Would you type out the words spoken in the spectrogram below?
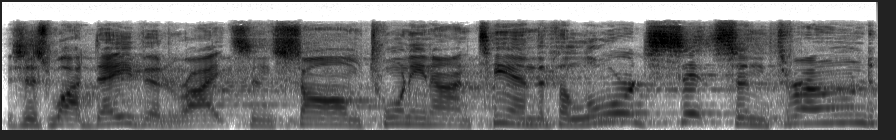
This is why David writes in Psalm 29:10 that the Lord sits enthroned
